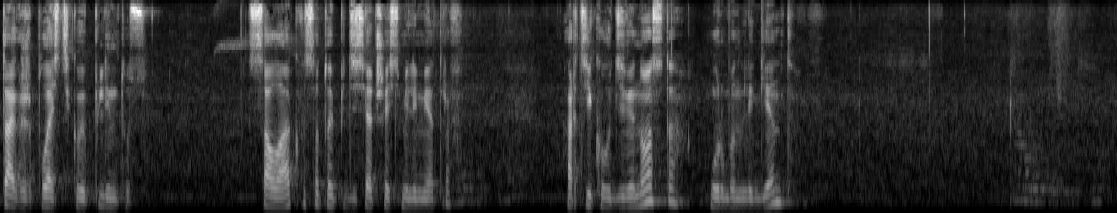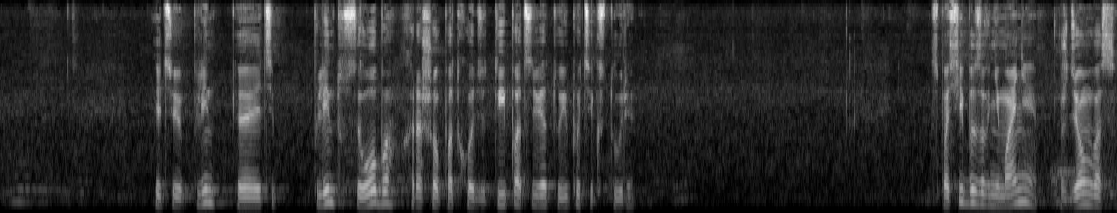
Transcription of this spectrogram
Также пластиковый плинтус Салак высотой 56 мм, артикул 90, Urban Legend. Эти, плин, э, эти Плинтусы оба хорошо подходят и по цвету, и по текстуре. Спасибо за внимание. Ждем вас.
